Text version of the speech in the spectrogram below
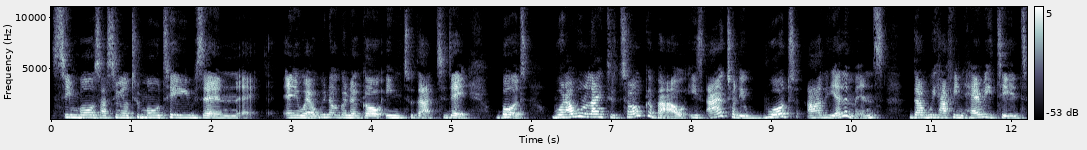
Symbols are similar to motifs, and eh, anyway, we're not going to go into that today. But what I would like to talk about is actually what are the elements that we have inherited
